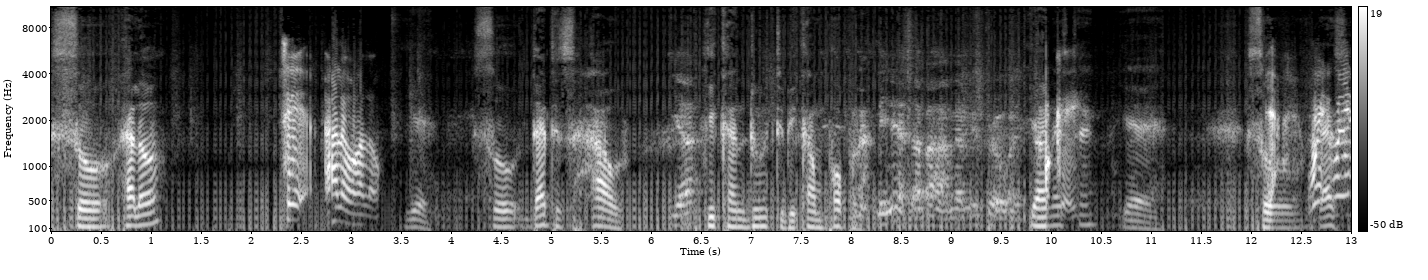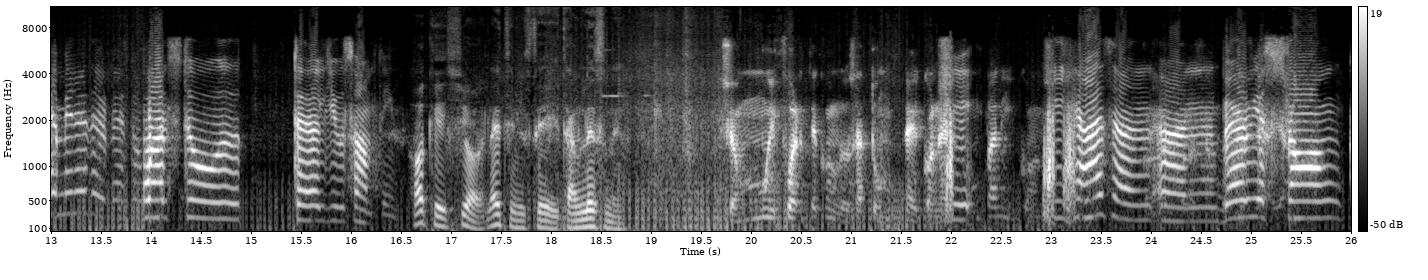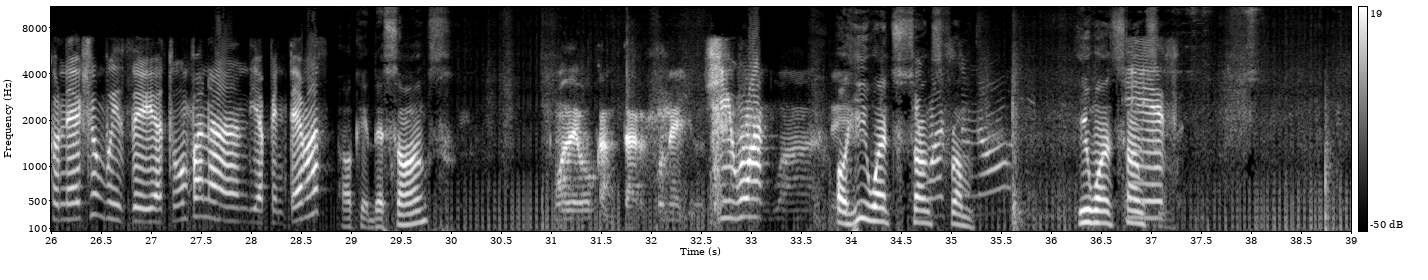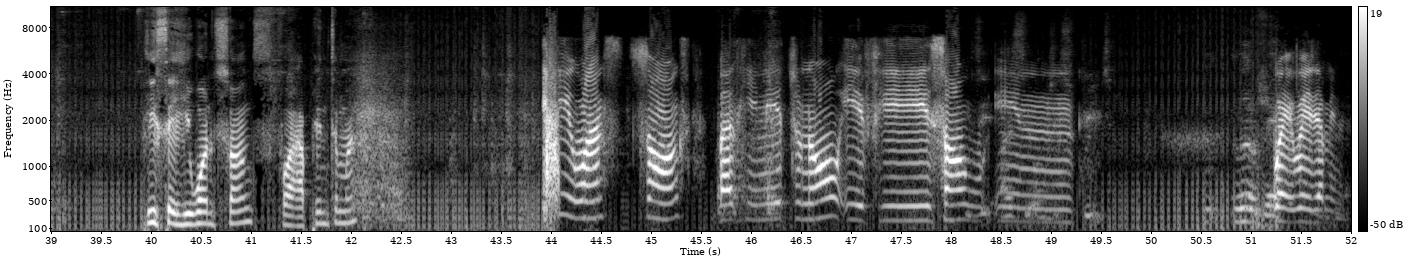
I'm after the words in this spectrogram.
So, hello? Say, hello, hello. Yeah. So that is how Yeah. he can do to become popular. Me ne saba me me pro. You understand? Yeah. So Wait, wait a minute, Ernesto wants to tell you something. Okay, sure. Let him say it. I'm listening. Son muy fuerte con los atum, eh, con el Sí. Atumpan y con... He has an, an very strong connection with the Atumpan and the Apentemas. Okay, the songs. ¿Cómo debo cantar con ellos? He want- Oh, he wants He songs wants from. To know He wants songs. if He said he wants songs for our Apintaman. he wants songs, but he needs to know if he sung in. Wait, wait a minute.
